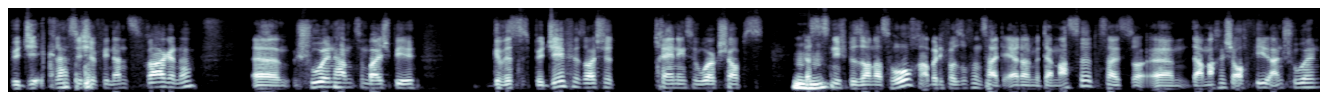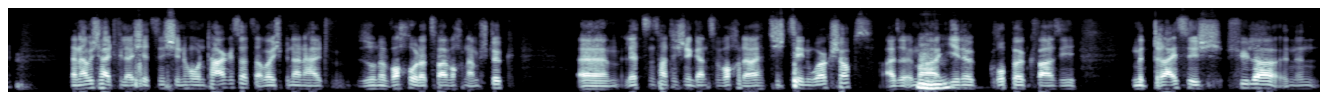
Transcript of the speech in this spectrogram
Budget, klassische Finanzfrage. Ne? Ähm, Schulen haben zum Beispiel gewisses Budget für solche Trainings und Workshops. Mhm. Das ist nicht besonders hoch, aber die versuchen es halt eher dann mit der Masse. Das heißt, so, ähm, da mache ich auch viel an Schulen. Dann habe ich halt vielleicht jetzt nicht den hohen Tagessatz, aber ich bin dann halt so eine Woche oder zwei Wochen am Stück. Ähm, letztens hatte ich eine ganze Woche, da hatte ich zehn Workshops, also immer mhm. jede Gruppe quasi mit 30 SchülerInnen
